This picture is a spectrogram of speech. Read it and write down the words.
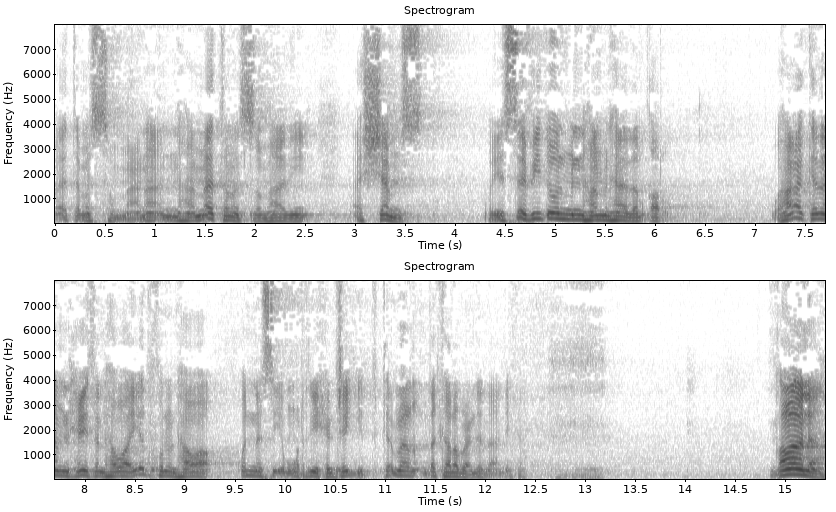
ما تمسهم معنى أنها ما تمسهم هذه الشمس ويستفيدون منها من هذا القرض. وهكذا من حيث الهواء يدخل الهواء. والنسيم والريح الجيد كما ذكر بعد ذلك. قال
